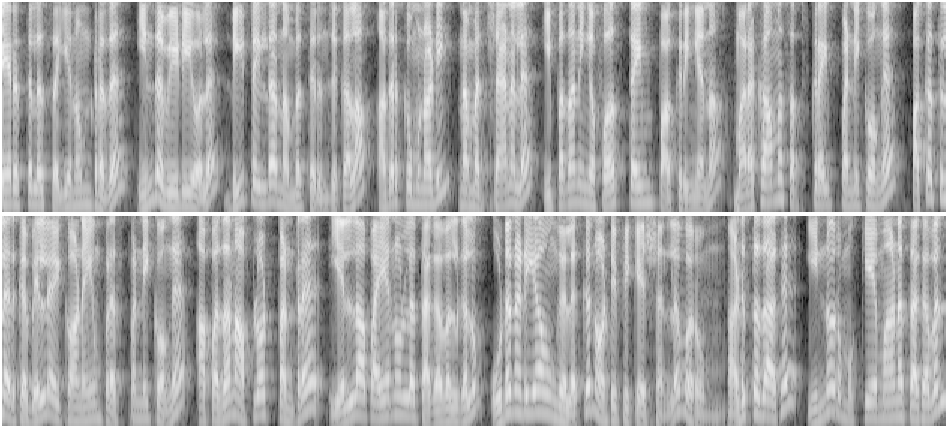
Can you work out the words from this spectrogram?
நேரத்தில் செய்யணும்ன்றத இந்த வீடியோல டீடைல்டா நம்ம தெரிஞ்சுக்கலாம். அதற்கு முன்னாடி நம்ம சேனலை இப்பதான் நீங்க ஃபர்ஸ்ட் டைம் பாக்குறீங்கன்னா மறக்காம சப்ஸ்கிரைப் பண்ணிக்கோங்க. பக்கத்துல இருக்க பெல் ஐக்கானையும் பிரஸ் பண்ணிக்கோங்க. அப்பதான் அப்லோட் பண்ற எல்லா பயனுள்ள தகவல்களும் உடனடியா உங்களுக்கு நோட்டிபிகேஷன்ல வரும். அடுத்ததாக இன்னொரு முக்கியமான தகவல்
